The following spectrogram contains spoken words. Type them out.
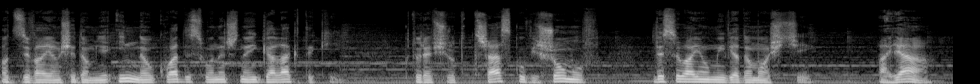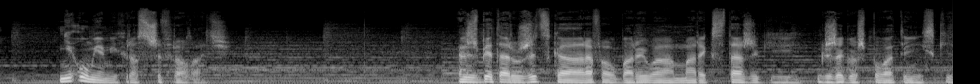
odzywają się do mnie inne układy słonecznej galaktyki, które wśród trzasków i szumów wysyłają mi wiadomości – a ja nie umiem ich rozszyfrować. Elżbieta Różycka, Rafał Baryła, Marek Starzyk i Grzegorz Połatyński.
